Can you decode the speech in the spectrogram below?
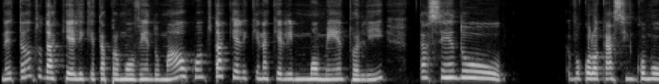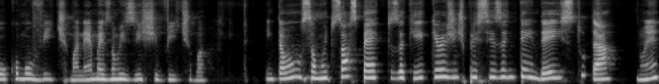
né? Tanto daquele que está promovendo o mal, quanto daquele que naquele momento ali está sendo, eu vou colocar assim como, como vítima, né? Mas não existe vítima. Então, são muitos aspectos aqui que a gente precisa entender e estudar, não é?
